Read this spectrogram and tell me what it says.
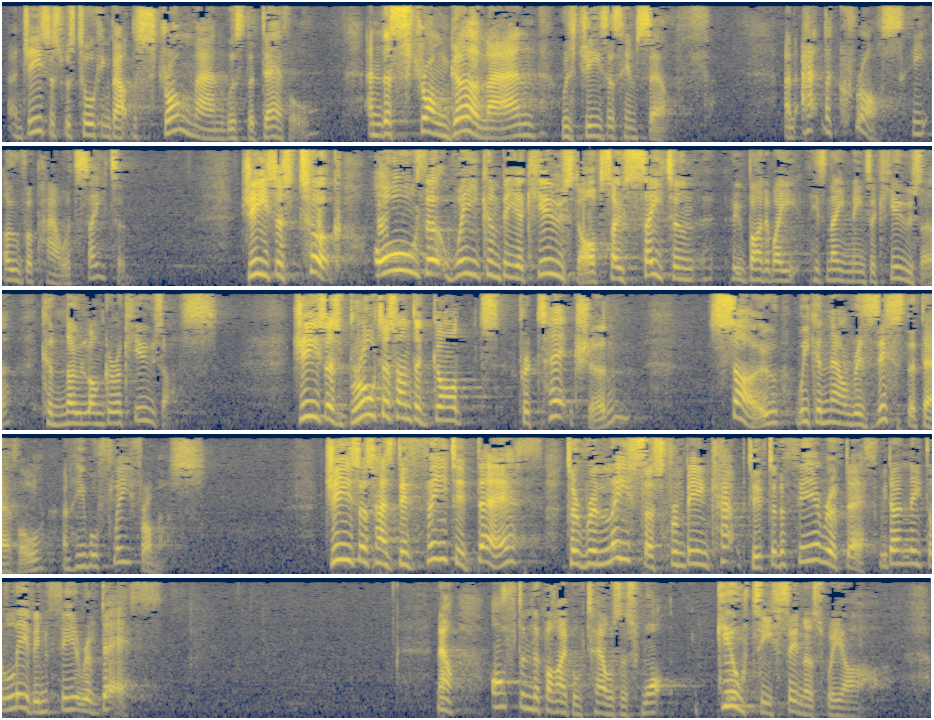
And Jesus was talking about the strong man was the devil, and the stronger man was Jesus himself. And at the cross, he overpowered Satan. Jesus took all that we can be accused of, so Satan, who by the way, his name means accuser, can no longer accuse us. Jesus brought us under God's protection so we can now resist the devil and he will flee from us. Jesus has defeated death to release us from being captive to the fear of death. We don't need to live in fear of death. Now, often the Bible tells us what guilty sinners we are.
